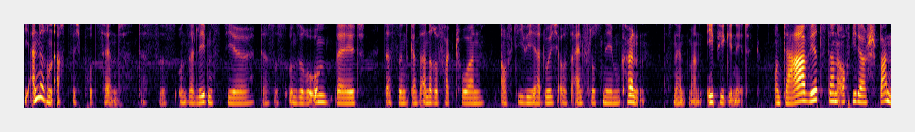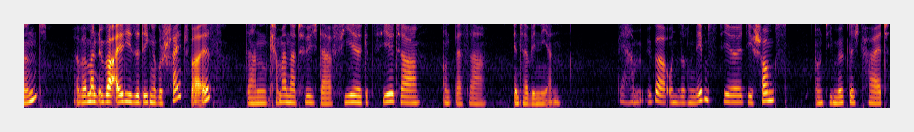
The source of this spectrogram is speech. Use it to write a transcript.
die anderen 80 Prozent, das ist unser Lebensstil, das ist unsere Umwelt, das sind ganz andere Faktoren, auf die wir ja durchaus Einfluss nehmen können. Das nennt man Epigenetik. Und da wird es dann auch wieder spannend, weil wenn man über all diese Dinge Bescheid weiß, dann kann man natürlich da viel gezielter und besser intervenieren. Wir haben über unseren Lebensstil die Chance und die Möglichkeit,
